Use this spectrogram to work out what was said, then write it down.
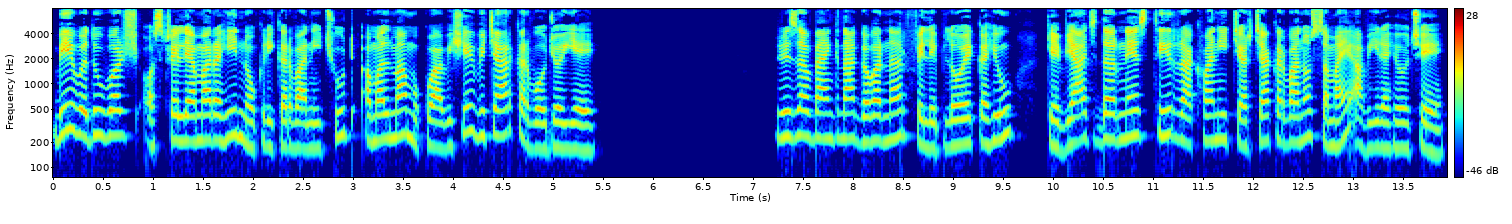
બે વધુ વર્ષ ઓસ્ટ્રેલિયામાં રહી નોકરી કરવાની છૂટ અમલમાં મૂકવા વિશે વિચાર કરવો જોઈએ. રિઝર્વ બેંકના ગવર્નર ફિલિપ લોએ કહ્યું કે વ્યાજ દરને સ્થિર રાખવાની ચર્ચા કરવાનો સમય આવી રહ્યો છે.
